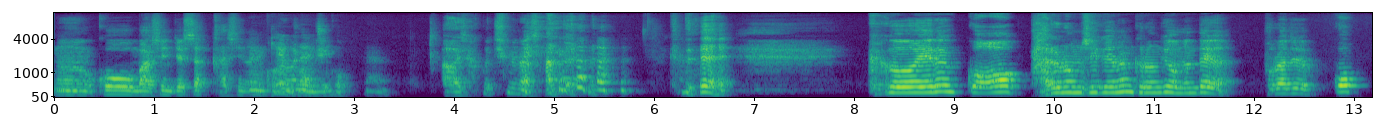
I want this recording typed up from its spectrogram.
응. 어, 그 맛이 이제 싹 가시는 응, 그런. 종이고 응. 아 자꾸 침이 나서 근데 그거에는 꼭 다른 음식에는 그런 게 없는데 브라질 꼭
